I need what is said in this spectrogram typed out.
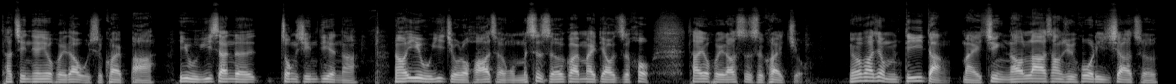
它今天又回到五十块八。一五一三的中心店呐，然后一五一九的华晨，我们四十二块卖掉之后，它又回到四十块九。你会发现我们第一档买进，然后拉上去获利下车，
